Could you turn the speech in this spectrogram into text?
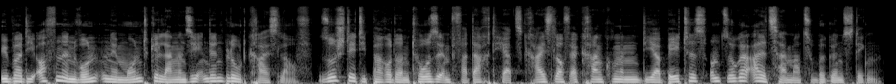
Über die offenen Wunden im Mund gelangen sie in den Blutkreislauf. So steht die Parodontose im Verdacht, Herz-Kreislauf-Erkrankungen, Diabetes und sogar Alzheimer zu begünstigen.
